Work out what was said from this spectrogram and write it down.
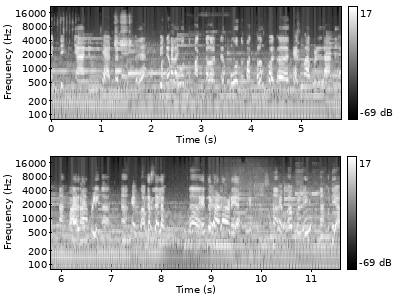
എന്റെ ഞാനും ചേട്ടനും ഉണ്ട് പിന്നെ മൂന്ന് മക്കളുണ്ട്. മൂന്ന് മക്കളും കൊ- ഏ, കരുമാപ്പിള്ളി കരുനാഗപ്പള്ളി. സ്ഥലം? എന്റെ നാട് അവിടെയാ? ആ. കരുനാഗപ്പള്ളി പുതിയ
